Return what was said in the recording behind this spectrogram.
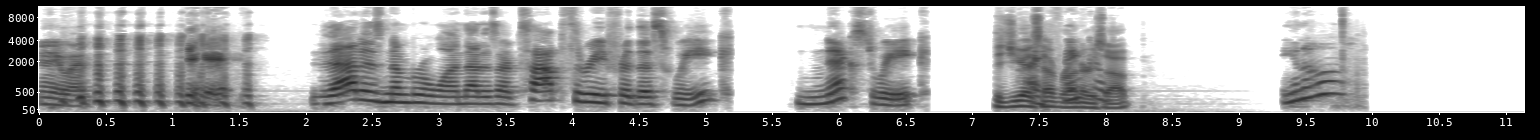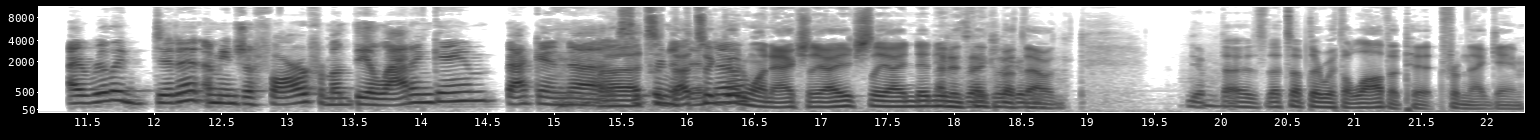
anyway. that is number one. That is our top three for this week. Next week, Did you guys have think runners I'm- up? you know, I really didn't. I mean, Jafar from the Aladdin game back in uh, Uh, that's a, Super that's a good one actually. I actually I didn't That even think about good that one. One. Yep. That is that's up there with the lava pit from that game.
